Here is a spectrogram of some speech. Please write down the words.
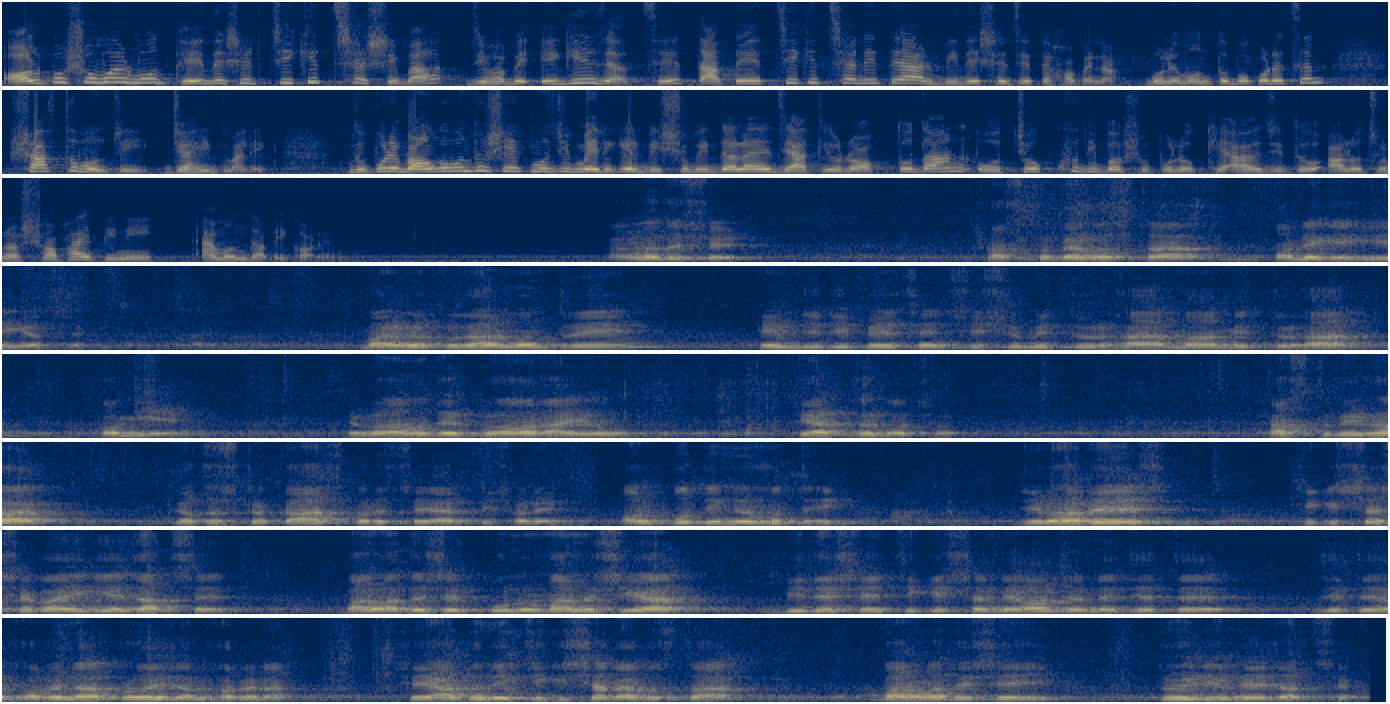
অল্প সময়ের মধ্যে দেশের চিকিৎসা সেবা যেভাবে এগিয়ে যাচ্ছে, তাতে চিকিৎসা নিতে আর বিদেশে যেতে হবে না বলে মন্তব্য করেছেন স্বাস্থ্যমন্ত্রী জাহিদ মালিক। দুপুরে বঙ্গবন্ধু শেখ মুজিব মেডিকেল বিশ্ববিদ্যালয়ে জাতীয় রক্তদান ও চক্ষু দিবস উপলক্ষে আয়োজিত আলোচনা সভায় তিনি এমন দাবি করেন। বাংলাদেশে স্বাস্থ্য ব্যবস্থা অনেক এগিয়ে গেছে। মাননীয় প্রধানমন্ত্রী এমজিডি পেয়েছেন শিশু মৃত্যুর হার, মা মৃত্যুর হার কমিয়ে। এবং আমাদের গড় আয়ু তিয়াত্তর বছর। স্বাস্থ্য বিভাগ যথেষ্ট কাজ করেছে এর পিছনে। অল্প দিনের মধ্যেই যেভাবে চিকিৎসা সেবা এগিয়ে যাচ্ছে, বাংলাদেশের কোনো মানুষই আর বিদেশে চিকিৎসা নেওয়ার জন্য যেতে যেতে হবে না, প্রয়োজন হবে না। সেই আধুনিক চিকিৎসা ব্যবস্থা বাংলাদেশেই তৈরি হয়ে যাচ্ছে।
